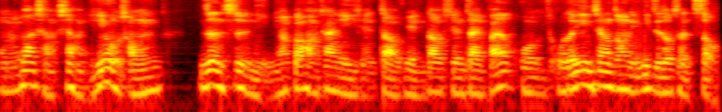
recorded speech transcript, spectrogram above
我没办法想象，因为我从认识你，你要包含看你以前照片到现在，反正我我的印象中你一直都是很瘦。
